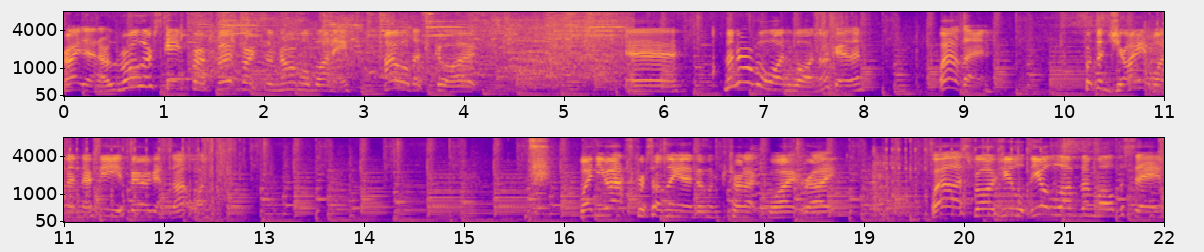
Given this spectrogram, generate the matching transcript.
Right then, a roller skate for a foot versus a normal bunny. How will this go out? Uh, the normal one won. Okay then. Well then. Put the giant one in there, see if fare against that one. when you ask for something and it doesn't turn out quite right. Well, I suppose you'll, you'll love them all the same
